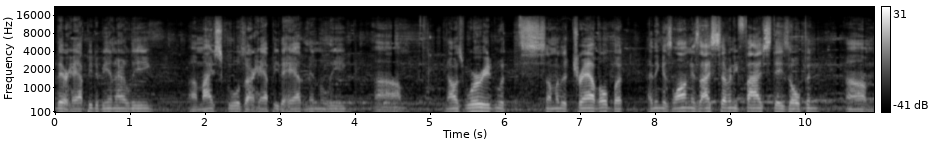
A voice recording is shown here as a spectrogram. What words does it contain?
they're happy to be in our league. Uh, my schools are happy to have them in the league. Um, and I was worried with some of the travel, but I think as long as I-75 stays open, um,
